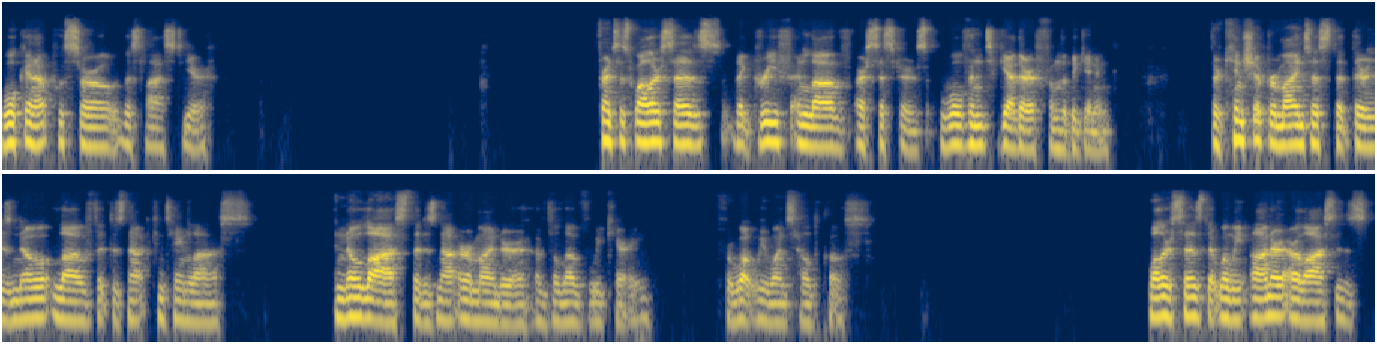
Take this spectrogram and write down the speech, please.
woken up with sorrow this last year. Francis Weller says that grief and love are sisters, woven together from the beginning. Their kinship reminds us that there is no love that does not contain loss, and no loss that is not a reminder of the love we carry for what we once held close. Weller says that when we honor our losses,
